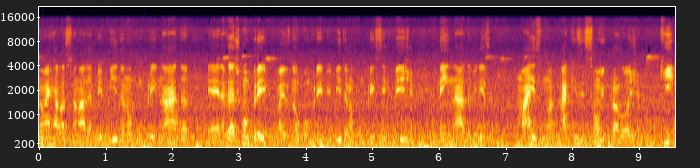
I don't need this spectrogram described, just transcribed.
não é relacionado a bebida, não comprei nada. É, na verdade comprei, mas não comprei bebida, não comprei cerveja, nem nada, beleza? Mais uma aquisição aí para loja que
